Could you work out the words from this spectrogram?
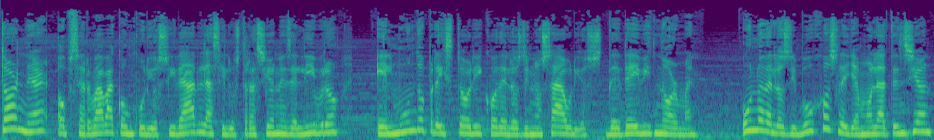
Turner observaba con curiosidad las ilustraciones del libro El mundo prehistórico de los dinosaurios de David Norman. Uno de los dibujos le llamó la atención,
